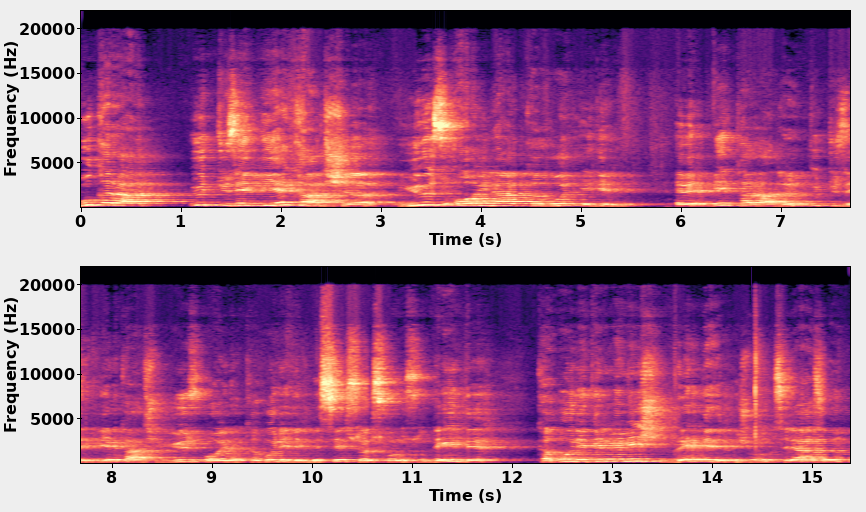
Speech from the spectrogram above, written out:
Bu karar 350'ye karşı 100 oyla kabul edildi. Evet bir kararın 350'ye karşı 100 oyla kabul edilmesi söz konusu değildir. Kabul edilmemiş, reddedilmiş olması lazım.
